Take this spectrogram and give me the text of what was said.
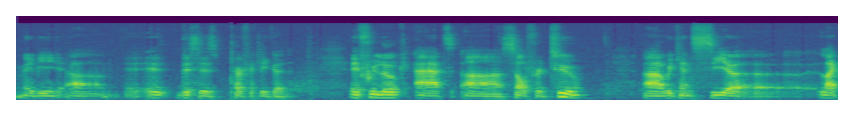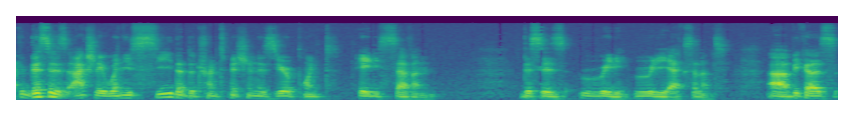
maybe um, it, this is perfectly good. If we look at uh, sulfur 2, we can see a like this is actually when you see that the transmission is 0.87 this is really, really excellent. Uh, because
